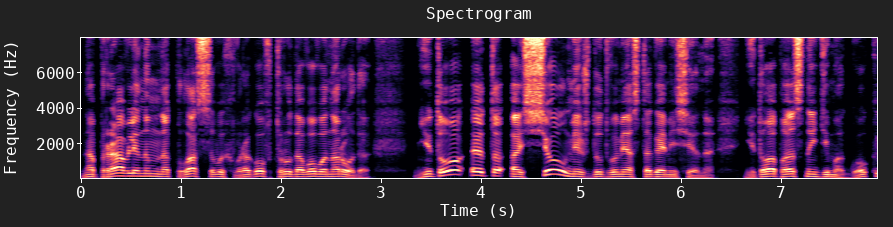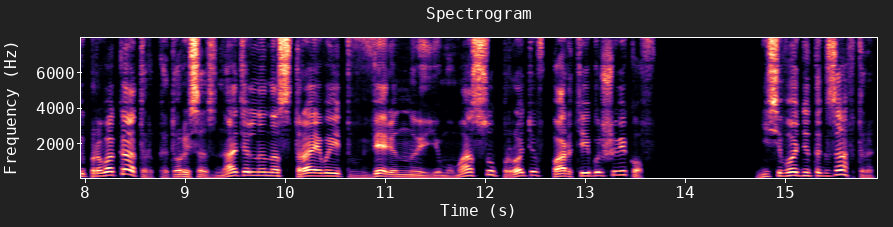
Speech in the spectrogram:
направленным на классовых врагов трудового народа. Не то это осел между двумя стогами сена, не то опасный демагог и провокатор, который сознательно настраивает вверенную ему массу против партии большевиков. Не сегодня, так завтра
